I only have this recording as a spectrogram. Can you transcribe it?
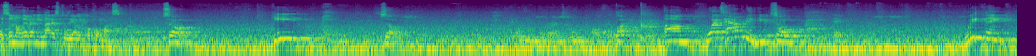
Eso nos debe animar a estudiar un poco más. So he so I don't even know where I was going with all that. But um, what's happening here? So okay. we think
